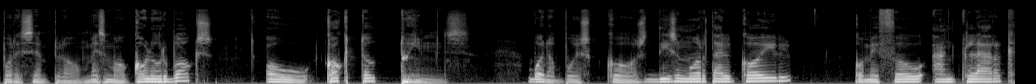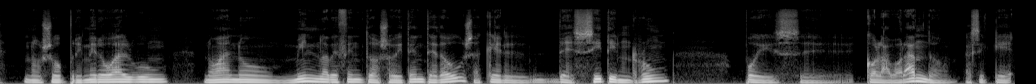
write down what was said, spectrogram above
por exemplo, mesmo Color Box ou Cocteau Twins. Bueno, pois cos This Mortal Coil comezou Anne Clark no seu primeiro álbum no ano 1982, aquel The Sitting Room, pois eh, colaborando, así que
